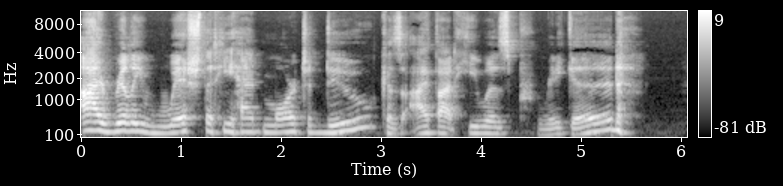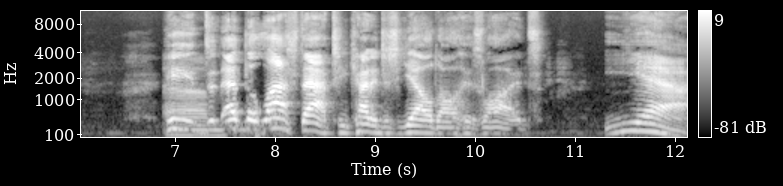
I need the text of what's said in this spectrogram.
I really wish that he had more to do because I thought he was pretty good. He Um, at the last act, he kind of just yelled all his lines. Yeah.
